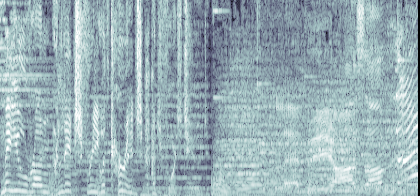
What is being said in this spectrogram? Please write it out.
may you run glitch-free with courage and fortitude. Let the awesomeness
